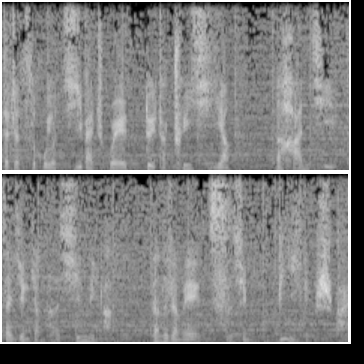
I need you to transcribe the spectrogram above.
在这似乎有几百只鬼对他吹气一样，那寒气在影响他的心理了，让他认为此行必定失败。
